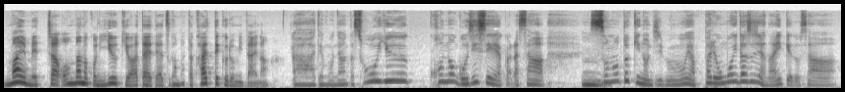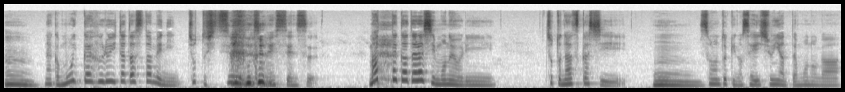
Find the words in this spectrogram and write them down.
前めっちゃ女の子に勇気を与えたやつがまた帰ってくるみたいな、あーでもなんかそういうこのご時世やからさ、うん、その時の自分をやっぱり思い出すじゃないけどさうん。なんかもう一回奮い立たすためにちょっと必要よねそのエッセンス。全く新しいものよりちょっと懐かしい。うん、その時の青春やったものが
